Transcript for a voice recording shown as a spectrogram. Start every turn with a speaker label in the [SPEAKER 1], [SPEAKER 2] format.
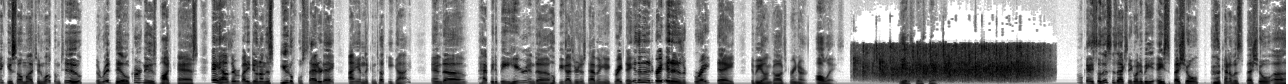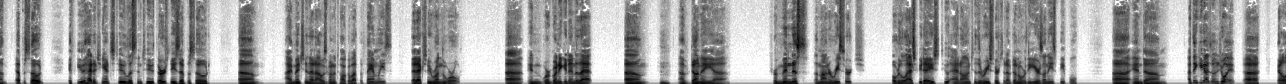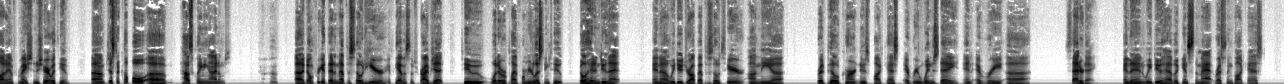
[SPEAKER 1] thank you so much, and welcome to the Red Pill Current News Podcast. Hey, how's everybody doing on this beautiful Saturday? I am the Kentucky guy, and uh, happy to be here, and uh, hope you guys are just having a great day. Isn't it a great? It is a great day to be on God's green earth, always. Yes, yes, yes. Okay, so this is actually going to be a special, kind of a special uh, episode. If you had a chance to listen to Thursday's episode, um, I mentioned that I was going to talk about the families that actually run the world, uh, and we're going to get into that. Um, I've done a uh, tremendous amount of research over the last few days to add on to the research that I've done over the years on these people, uh, and um, I think you guys will enjoy it. Uh, got a lot of information to share with you. Um, just a couple uh, house cleaning items. Uh, don't forget that an episode here, if you haven't subscribed yet to whatever platform you're listening to, go ahead and do that. And uh, we do drop episodes here on the uh, Red Pill Current News Podcast every Wednesday and every uh, Saturday. And then we do have Against the Mat Wrestling Podcast,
